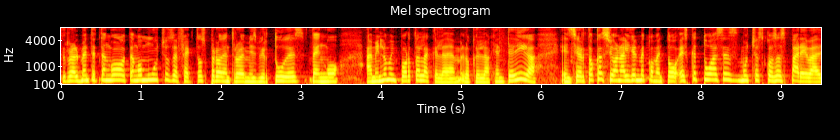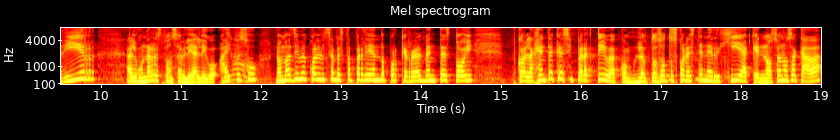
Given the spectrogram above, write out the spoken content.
realmente tengo, tengo muchos defectos, pero dentro de mis virtudes tengo, a mí no me importa la que la- lo que la gente diga. En cierta ocasión alguien me comentó, es que tú haces muchas cosas para evadir alguna responsabilidad. Le digo, ay, Jesús, nomás dime cuál se me está perdiendo porque realmente estoy con la gente que es hiperactiva, con nosotros con esta energía que no se nos acaba,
